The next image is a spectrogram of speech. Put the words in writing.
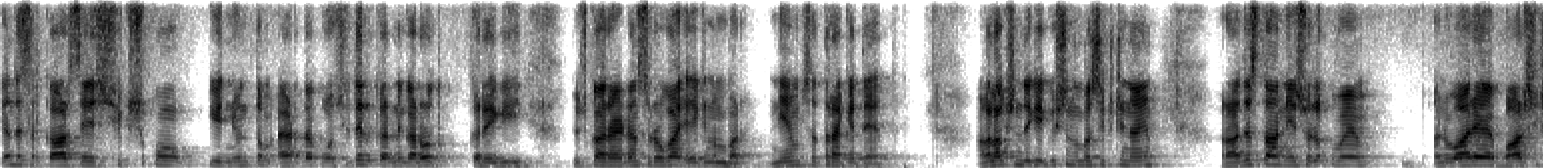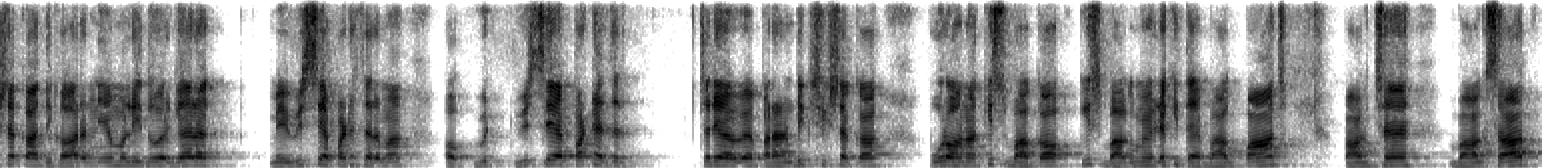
केंद्र सरकार से शिक्षकों की न्यूनतम अर्हता को शिथिल करने का अनुरोध करेगी? तो इसका राइट आंसर होगा एक नंबर, नियम सत्रह के तहत। अगला क्वेश्चन देखिए question number sixty nine Rajasthan निःशुल्क में अनिवार्य बाल शिक्षा का अधिकार नियमावली दो हज़ार में विषय पाठ्यक्रम विषय पाठ्यचर्या व प्रारंभिक शिक्षा का पूरा होना किस भाग का किस भाग में लिखित है? भाग पाँच भाग छः भाग सात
